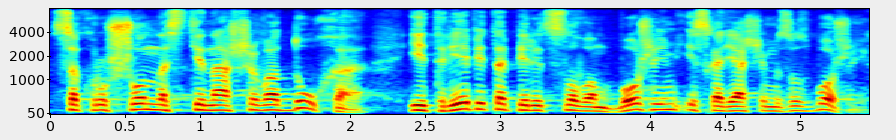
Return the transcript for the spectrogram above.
сокрушенности нашего духа и трепета перед Словом Божиим, исходящим из уст Божиих.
